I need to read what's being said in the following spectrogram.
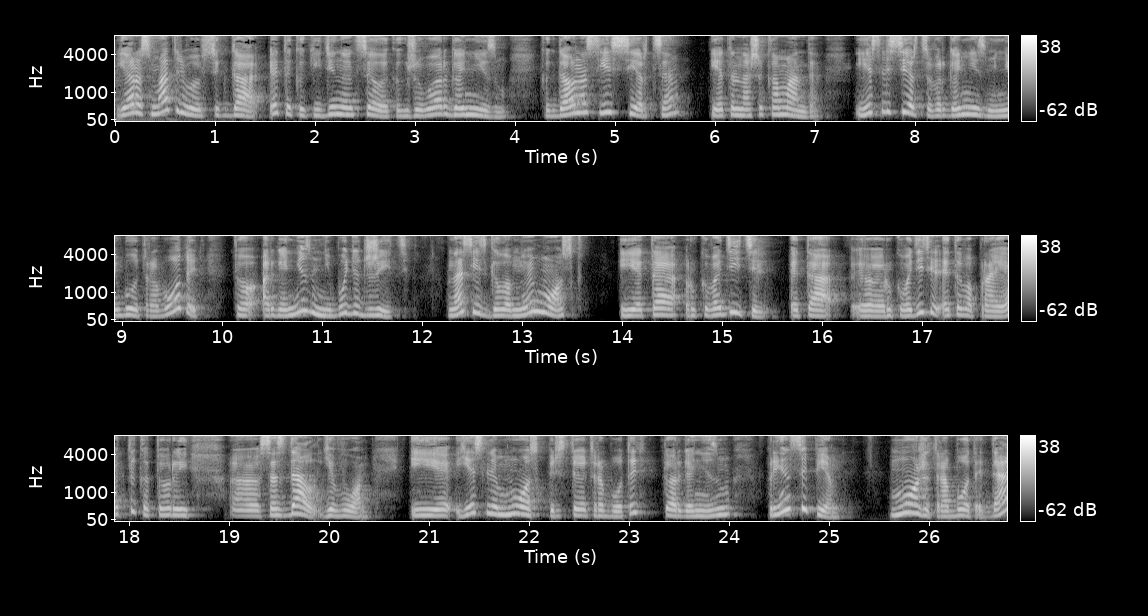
Я рассматриваю всегда это как единое целое, как живой организм. Когда у нас есть сердце, и это наша команда. И если сердце в организме не будет работать, то организм не будет жить. У нас есть головной мозг, и это руководитель, это э, руководитель этого проекта, который э, создал его. И если мозг перестает работать, то организм, в принципе, может работать, да,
